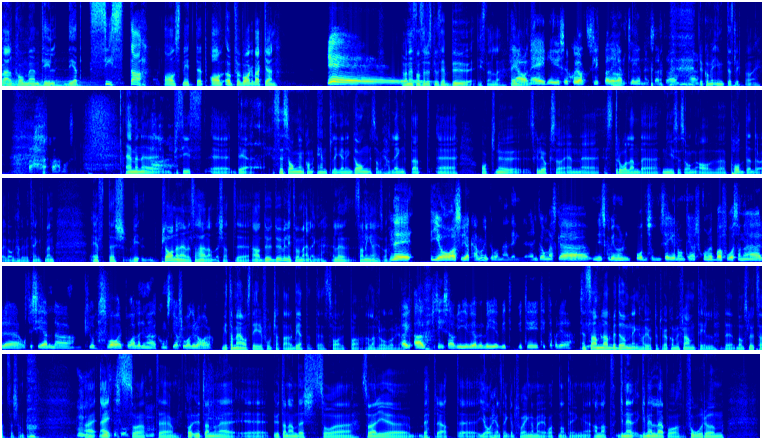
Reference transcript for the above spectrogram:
välkommen till det sista avsnittet av Uppför Bagerbacken. Yeah! Det var nästan så du skulle säga bu istället. Hej Ja, Anders. nej, det är ju så skönt att slippa det ja. äntligen nu. Så att, ja, ja. Du kommer inte slippa mig. Ah, fan också. Nej men eh, precis, eh, det, säsongen kom äntligen igång som vi har längtat. Eh, och nu skulle ju också en eh, strålande ny säsong av eh, podden dra igång hade vi tänkt. Men Efters, vi, planen är väl så här Anders, att eh, du, du vill inte vara med längre? Eller sanningen är ju så? Nej, Ja, alltså jag kan nog inte vara med längre. Inte om jag ska, nu ska vi någon podd som säger någonting, annars kommer vi bara få sådana här uh, officiella klubbsvar på alla dina konstiga frågor du har. Vi tar med oss det i det fortsatta arbetet, eh, svaret på alla frågor. Ja, ja precis. Ja, vi, vi, vi, vi, tittar på det. En samlad bedömning har gjort att vi har kommit fram till de slutsatser som Mm, nej, nej så. så. att, mm. och utan, eh, utan Anders så, så är det ju bättre att eh, jag helt enkelt får ägna mig åt någonting annat. Gnälla på forum,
